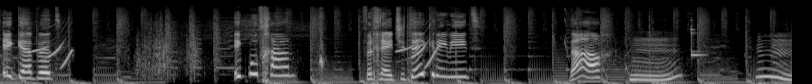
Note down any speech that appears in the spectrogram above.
Ik heb het. Ik moet gaan. Vergeet je tekening niet. Dag. Hmm? Hmm.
